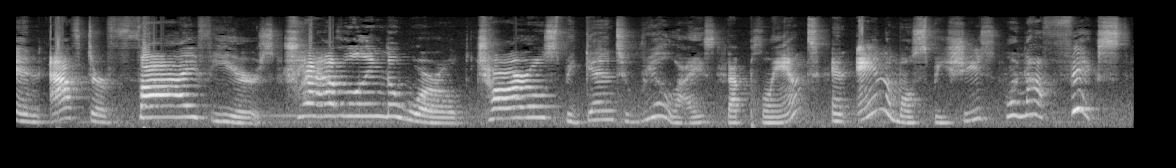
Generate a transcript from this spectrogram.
And after five years traveling the world, Charles began to realize that plant and animal species were not fixed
